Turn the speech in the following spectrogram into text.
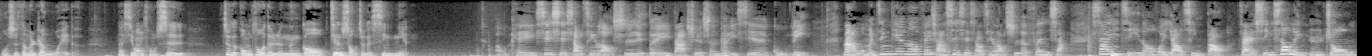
我是这么认为的。那希望从事这个工作的人能够坚守这个信念。OK，谢谢小青老师对大学生的一些鼓励。那我们今天呢，非常谢谢小青老师的分享。下一集呢，会邀请到在行销领域中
